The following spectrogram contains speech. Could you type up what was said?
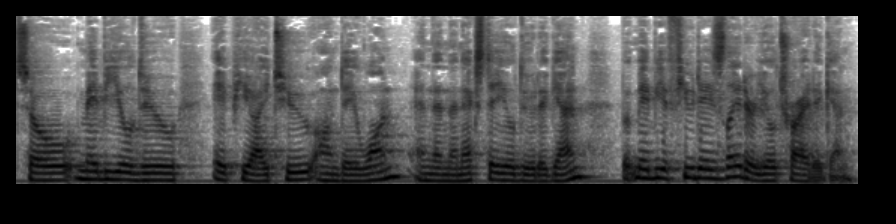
So maybe you'll do API 2 on day one, and then the next day you'll do it again, but maybe a few days later you'll try it again.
